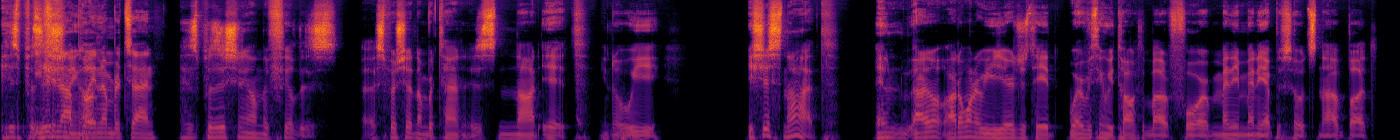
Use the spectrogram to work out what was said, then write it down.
his He should not play on, number 10. his positioning on the field is, especially at number ten, is not it. You know, we it's just not. And I don't I don't want to regurgitate everything we talked about for many many episodes now, but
